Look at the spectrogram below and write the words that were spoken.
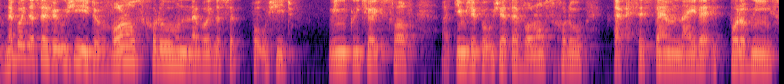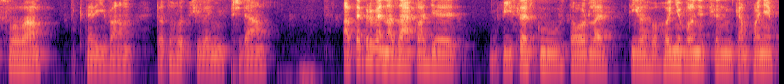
Nebojte se využít volnou schodu, nebojte se použít méně klíčových slov. A tím, že použijete volnou schodu, tak systém najde i podobné slova, který vám do toho cílení přidám. A teprve na základě výsledků tohohle týhle hodně volně cílené kampaně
